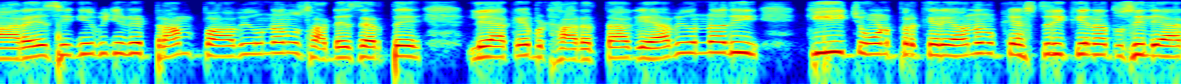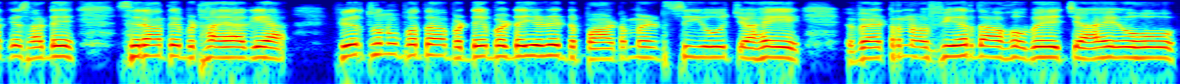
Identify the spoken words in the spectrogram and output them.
ਆ ਰਹੇ ਸੀਗੇ ਵੀ ਜਿਹੜੇ ਟਰੰਪ ਆ ਵੀ ਉਹਨਾਂ ਨੂੰ ਸਾਡੇ ਸਿਰ ਤੇ ਲਿਆ ਕੇ ਬਿਠਾ ਦਿੱਤਾ ਗਿਆ ਵੀ ਉਹਨਾਂ ਦੀ ਕੀ ਚੋਣ ਪ੍ਰਕਿਰਿਆ, ਉਹਨਾਂ ਨੂੰ ਕਿਸ ਤਰੀਕੇ ਨਾਲ ਤੁਸੀਂ ਲਿਆ ਕੇ ਸਾਡੇ ਸਿਰਾਂ ਤੇ ਬਿਠਾਇਆ ਗਿਆ। ਫਿਰ ਤੁਹਾਨੂੰ ਪਤਾ ਵੱਡੇ ਵੱਡੇ ਜਿਹੜੇ ਡਿਪਾਰਟਮੈਂਟ ਸੀ, ਉਹ ਚਾਹੇ ਵੈਟਰਨ ਅਫੇਅਰ ਦਾ ਹੋਵੇ, ਚਾਹੇ ਉਹ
